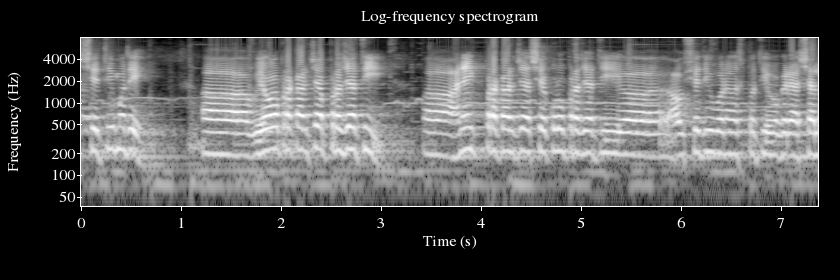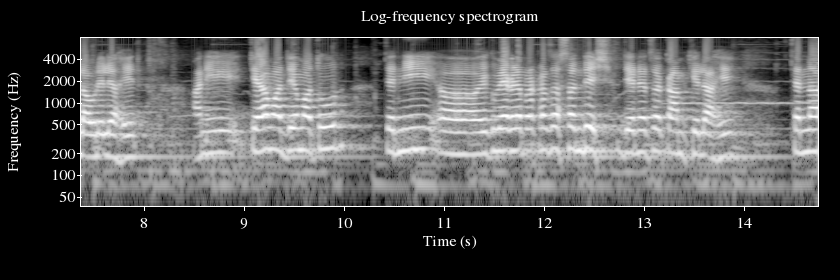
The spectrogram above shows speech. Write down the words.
शेतीमध्ये वेगळ्या वेगवेगळ्या प्रकारच्या प्रजाती अनेक प्रकारच्या शेकडो प्रजाती औषधी वनस्पती वगैरे अशा लावलेल्या आहेत. आणि त्या माध्यमातून त्यांनी एक वेगळ्या प्रकारचा संदेश देण्याचं काम केलं आहे. त्यांना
